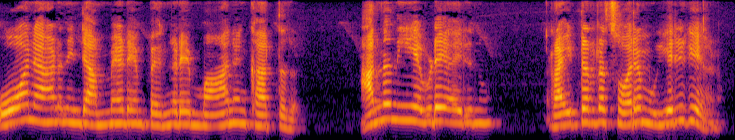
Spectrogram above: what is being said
ഓനാണ് നിന്റെ അമ്മയുടെയും പെങ്ങളുടെയും മാനം കാത്തത്. അന്ന് നീ എവിടെയായിരുന്നു? റൈറ്ററുടെ സ്വരം ഉയരുകയാണ്.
